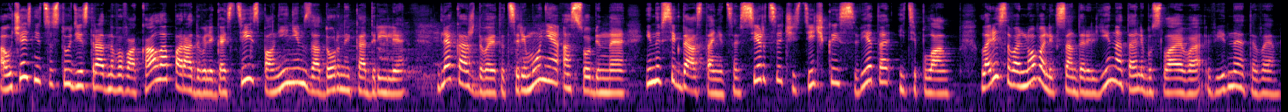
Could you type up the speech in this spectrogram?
А участницы студии эстрадного вокала порадовали гостей исполнением задорной кадрили. Для каждого эта церемония особенная и навсегда останется в сердце частичкой света и тепла. Лариса Вольнова, Александр Ильин, Наталья Буслаева. Видное ТВ.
